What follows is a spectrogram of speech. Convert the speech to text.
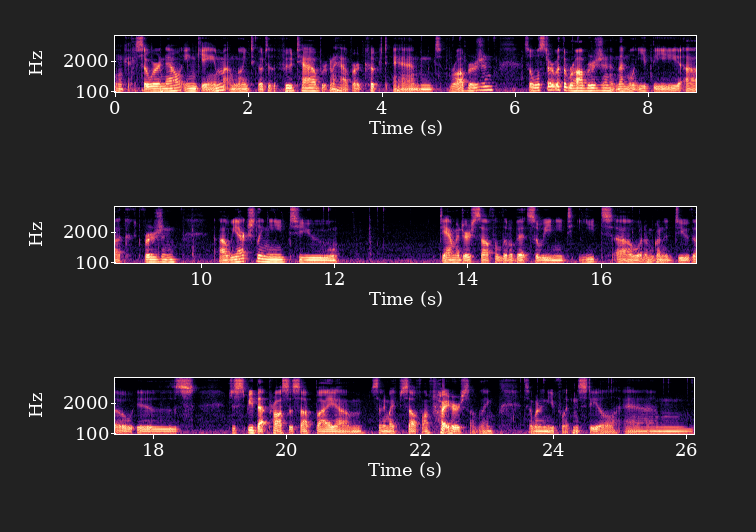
Okay, so we're now in game. I'm going to go to the food tab. We're going to have our cooked and raw version. So we'll start with the raw version and then we'll eat the uh, cooked version. Uh, we actually need to damage ourselves a little bit, so we need to eat. Uh, what I'm going to do though is just speed that process up by um, setting myself on fire or something. So I'm going to need flint and steel and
